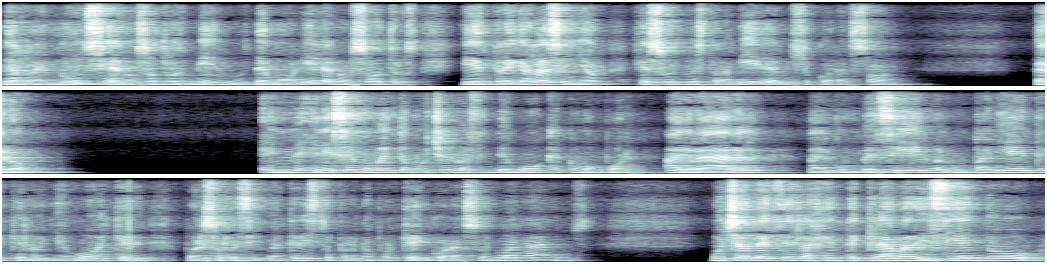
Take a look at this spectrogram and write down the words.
de renuncia a nosotros mismos, de morir a nosotros y de entregar al Señor Jesús nuestra vida, nuestro corazón. Pero en, ese momento muchos lo hacen de boca como por agradar a algún vecino, algún pariente que lo llevó y que por eso recibió a Cristo, pero no porque de corazón lo hagamos. Muchas veces la gente clama diciendo,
